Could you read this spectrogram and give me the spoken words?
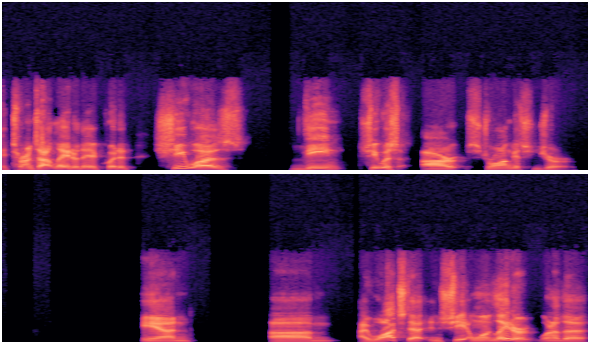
It turns out later they acquitted. She was the she was our strongest juror. And um, I watched that, and she one later, one of the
